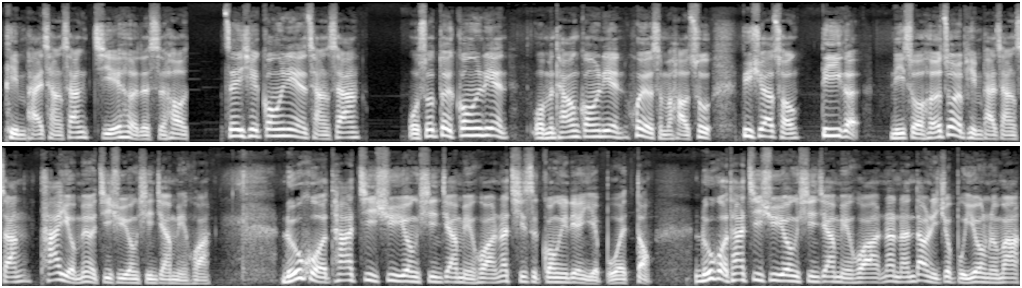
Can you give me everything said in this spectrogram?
品牌厂商结合的时候，这一些供应链的厂商，我说对供应链，我们台湾供应链会有什么好处？必须要从第一个，你所合作的品牌厂商，他有没有继续用新疆棉花？如果他继续用新疆棉花，那其实供应链也不会动。如果他继续用新疆棉花，那难道你就不用了吗？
